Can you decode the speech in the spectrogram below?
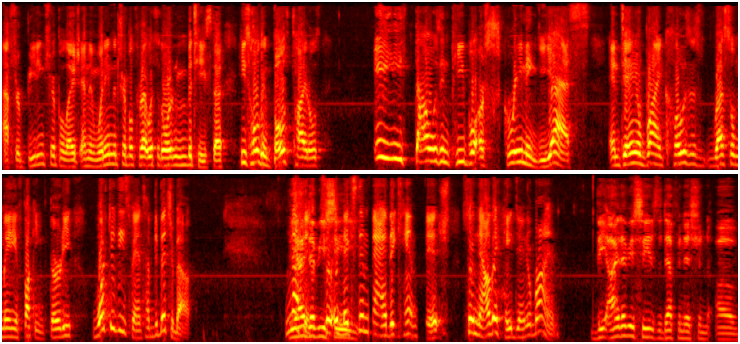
after beating Triple H and then winning the triple threat with Orton and Batista, he's holding both titles. 80,000 people are screaming yes, and Daniel Bryan closes WrestleMania fucking 30. What do these fans have to bitch about? Nothing. IWC So it makes them mad they can't bitch, so now they hate Daniel Bryan. The IWC is the definition of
